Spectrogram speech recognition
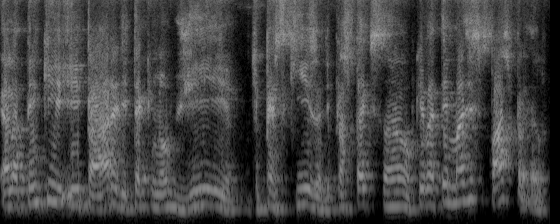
ela tem que ir para a área de tecnologia, de pesquisa, de prospecção, porque vai ter mais espaço para ela.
